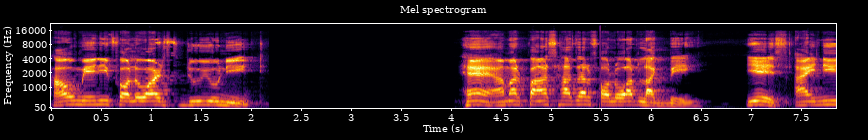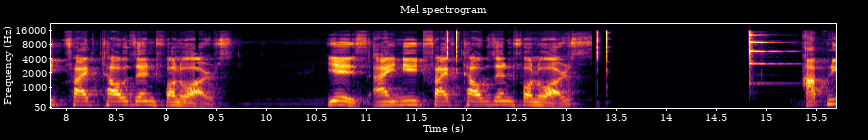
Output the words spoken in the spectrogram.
how many followers do you need হ্যাঁ আমার পাঁচ হাজার ফলোয়ার লাগবে। Yes I need five thousand followers yes I need five thousand followers আপনি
